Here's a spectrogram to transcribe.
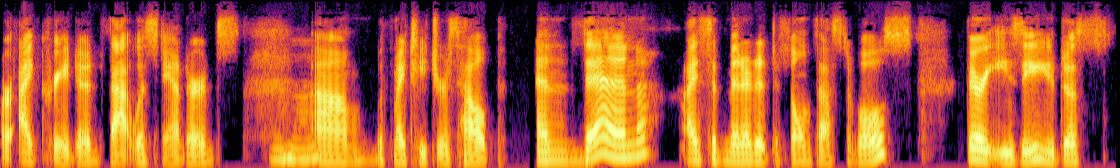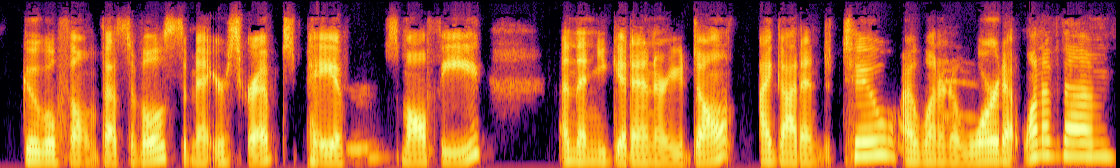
or I created Fat with Standards Mhm. um, with my teacher's help. And then I submitted it to film festivals. Very easy. You just Google film festivals, submit your script, pay a Mhm. small fee, and then you get in or you don't. I got into two. I won an award at one of them.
